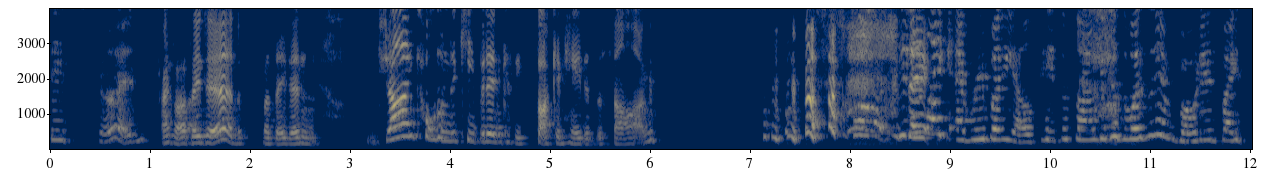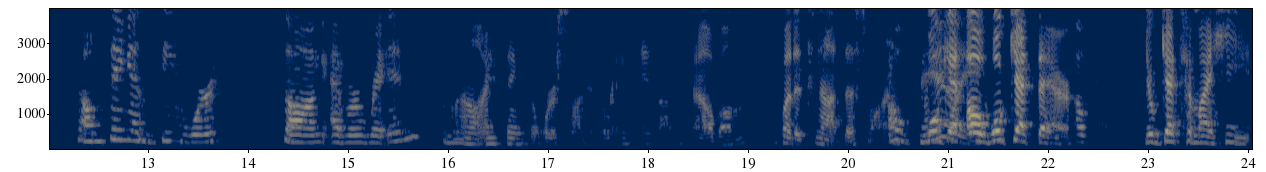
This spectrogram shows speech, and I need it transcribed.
They should. I thought they did, but they didn't. John told him to keep it in because he fucking hated the song. Well, didn't They- like everybody else hate the song because wasn't it voted by something as the worst song ever written? Well, I think the worst song ever written is on this album, but it's not this one. Oh, We'll get. really? Oh, we'll get there. Okay. You'll get to my heat.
